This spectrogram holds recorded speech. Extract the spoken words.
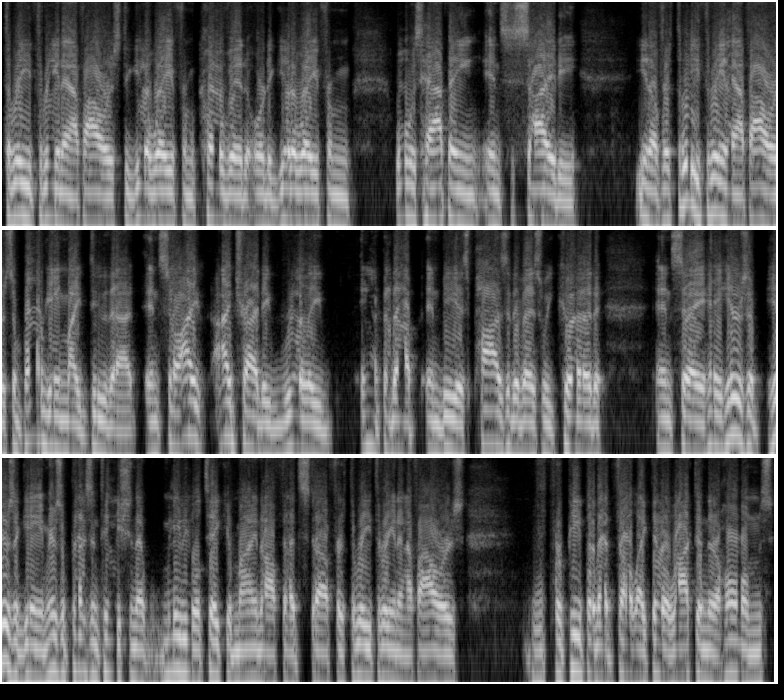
three, three and a half hours to get away from COVID or to get away from what was happening in society. You know, for three, three and a half hours, a ball game might do that. And so I, I tried to really amp it up and be as positive as we could and say, hey, here's a here's a game, here's a presentation that maybe will take your mind off that stuff for three, three and a half hours for people that felt like they were locked in their homes.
